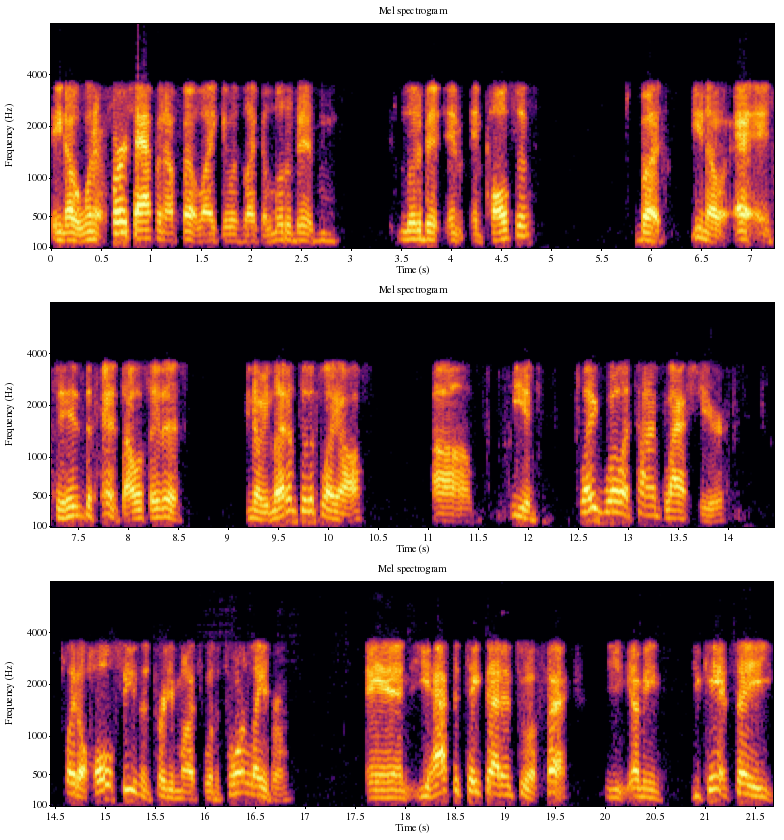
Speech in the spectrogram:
you know, when it first happened, I felt like it was like a little bit, a little bit in, impulsive. But you know, to his defense, I will say this: you know, he led him to the playoffs. Um, he had played well at times last year, played a whole season pretty much with a torn labrum and you have to take that into effect. You, I mean, you can't say,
